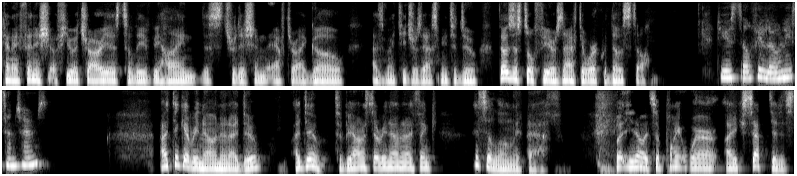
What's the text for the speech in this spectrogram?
Can I finish a few acharyas to leave behind this tradition after I go, as my teachers asked me to do? Those are still fears, and I have to work with those still. Do you still feel lonely sometimes? I think every now and then I do. I do. To be honest, every now and then I think it's a lonely path. But you know, it's a point where I accept it. It's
